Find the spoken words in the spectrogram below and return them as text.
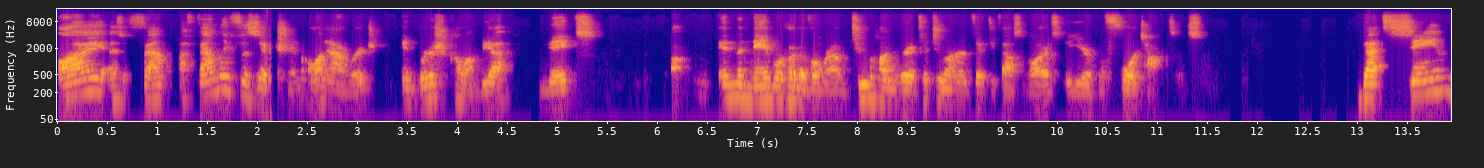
I, as a, fam- a family physician, on average in British Columbia, makes uh, in the neighborhood of around two hundred to two hundred fifty thousand dollars a year before taxes. That same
